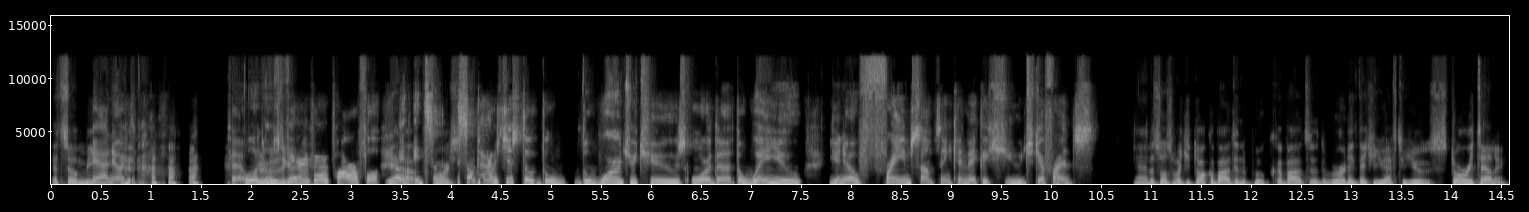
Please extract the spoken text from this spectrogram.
that's so mean. Yeah, no. So, well, it was very, it. very powerful. Yeah, it, it's of course. sometimes just the, the the words you choose or the the way you you know frame something can make a huge difference. Yeah, that's also what you talk about in the book about uh, the wording that you have to use, storytelling.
